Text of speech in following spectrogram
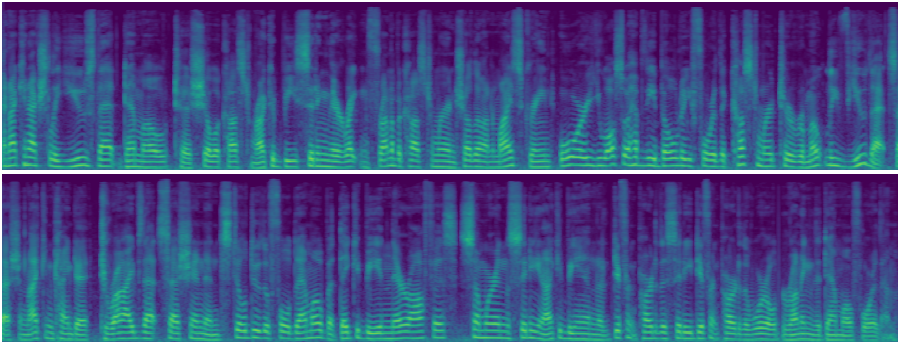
and I can actually use that demo to show a customer. I could be sitting there right in front of a customer and show them on my screen, or you also have the ability for the customer to remotely view that session. I can kind of drive that session and still do the full demo, but they could be in their office somewhere in the city, and I could be in a different part of the city, different part of the world, running the demo for them.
